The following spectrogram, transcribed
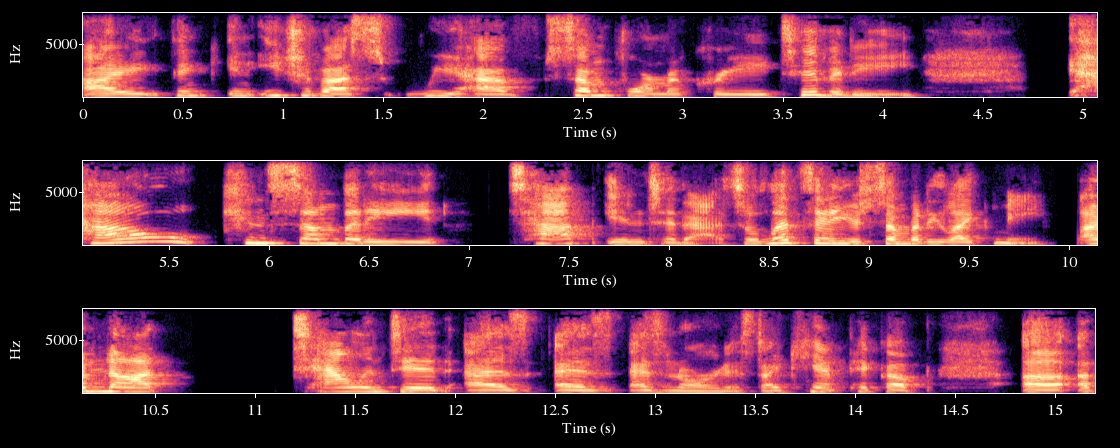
I think in each of us we have some form of creativity. How can somebody tap into that? So let's say you're somebody like me. I'm not talented as as as an artist. I can't pick up uh, a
